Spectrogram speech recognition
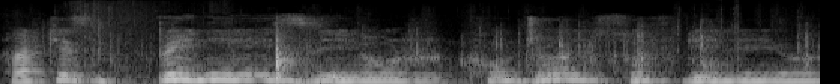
Herkes beni izliyor. Koca Yusuf geliyor.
